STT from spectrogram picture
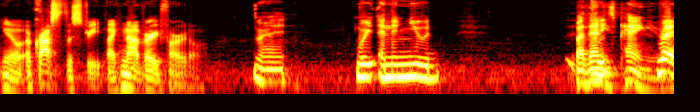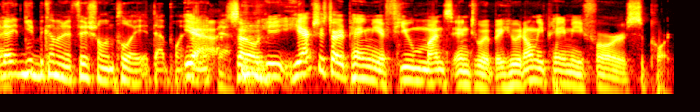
you know, across the street, like not very far at all. right. Were, and then you would But then he's paying you. right, that- you'd become an official employee at that point. Yeah. right? So he, he actually started paying me a few months into it, but he would only pay me for support.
